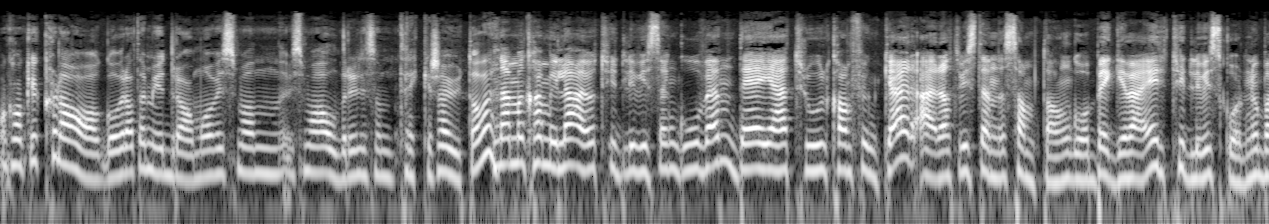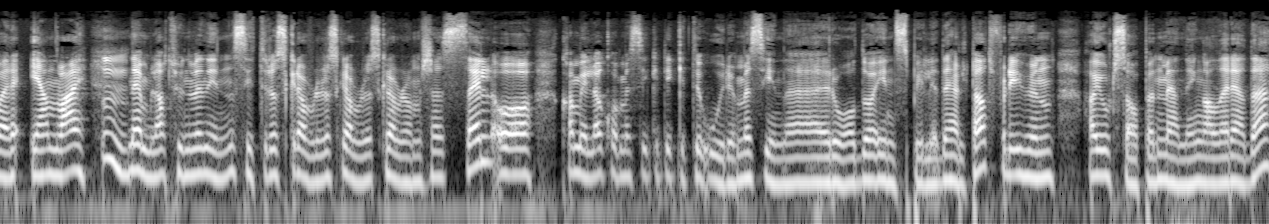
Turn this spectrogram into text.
Man kan ikke klage over at det er mye drama hvis man, hvis man aldri liksom trekker seg ut av det. Nei, men Camilla er jo tydeligvis en god venn. Det jeg tror kan funke her, er at hvis denne samtalen går begge veier, tydeligvis går den jo bare én vei, nemlig at hun venninnen sitter og skravler og skravler og skravler om seg selv, og Camilla kommer sikkert ikke til ordet med sine råd og innspill i det hele tatt, fordi hun har gjort seg opp en mening allerede.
